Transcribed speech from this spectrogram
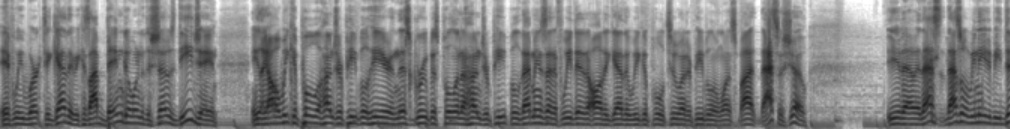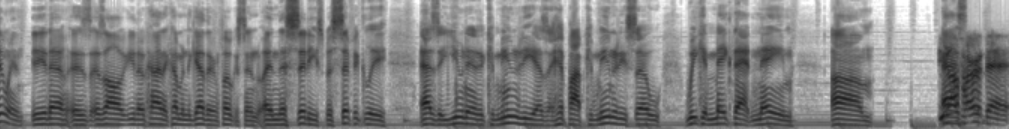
if we work together because I've been going to the shows DJing. And you're like, oh, we could pull 100 people here, and this group is pulling 100 people. That means that if we did it all together, we could pull 200 people in one spot. That's a show you know, and that's that's what we need to be doing. You know, is is all you know, kind of coming together and focusing in this city specifically as a unit, a community, as a hip hop community, so we can make that name. Um, know, as- I've heard that.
